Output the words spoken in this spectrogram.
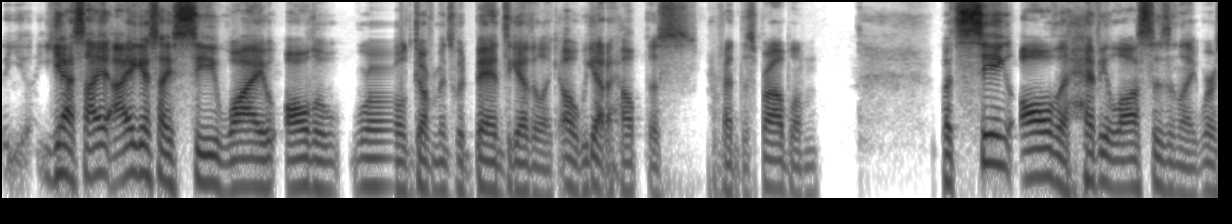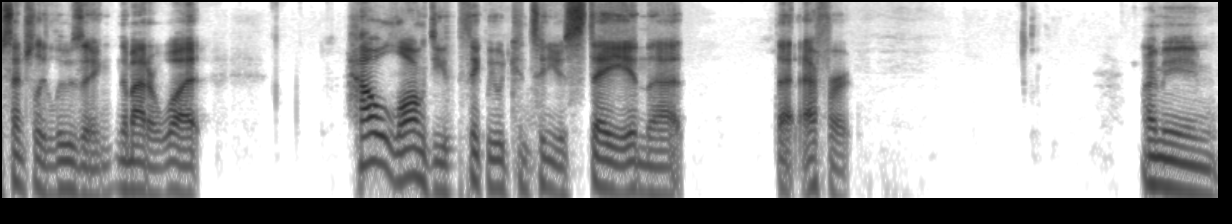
Yes, I, I guess I see why all the world governments would band together, like, oh, we got to help this prevent this problem. But seeing all the heavy losses and like we're essentially losing no matter what, how long do you think we would continue to stay in that that effort? I mean,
